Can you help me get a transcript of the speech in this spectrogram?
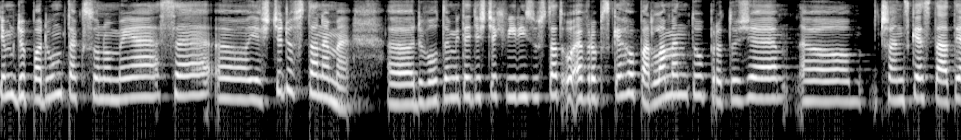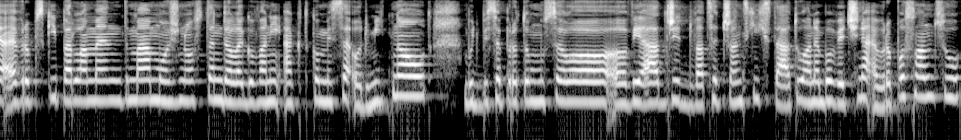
těm dopadům taxonomie se uh, ještě dostaneme. Uh, dovolte mi teď ještě chvíli zůstat u Evropského parlamentu, protože uh, členské státy a Evropský parlament má možnost ten delegovaný akt komise odmítnout, buď by se proto muselo vyjádřit 20 členských států, anebo většina europoslanců.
